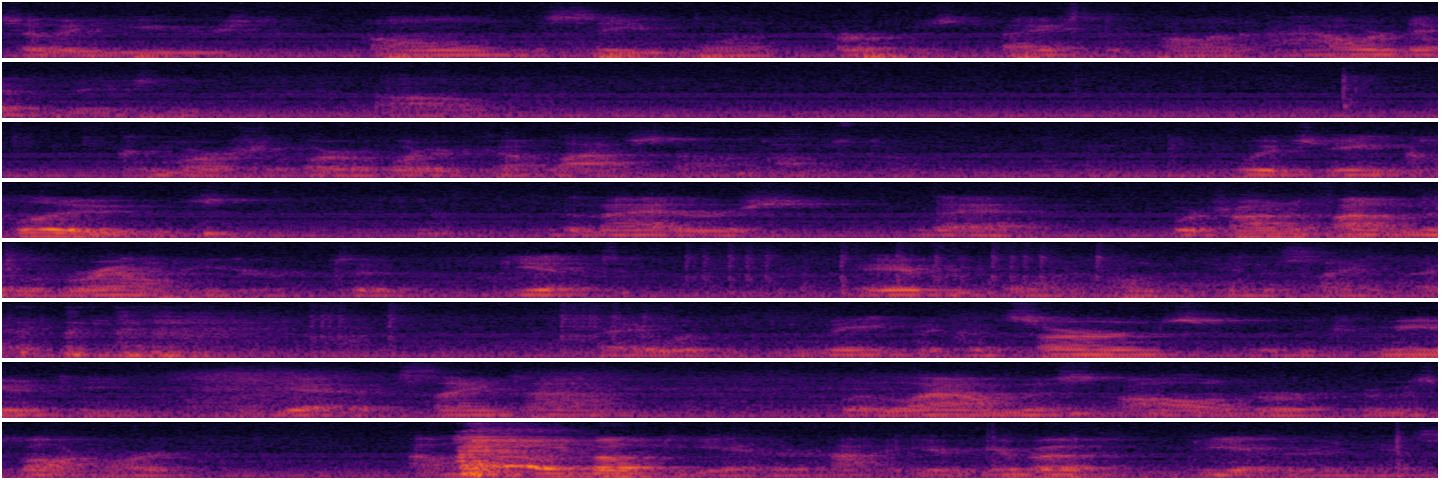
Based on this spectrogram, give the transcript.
shall be used on the C1 purpose based upon our definition of commercial, or what are called livestock, which includes the matters that, we're trying to find a middle ground here to get everyone on, in the same page. They would meet the concerns of the community, yet at the same time would allow Ms. Oliver, or Ms. Barnhart, I want you both together, I- you're, you're both together in this,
